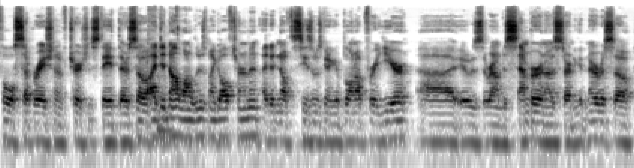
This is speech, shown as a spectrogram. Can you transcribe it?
full separation of church and state there. So I did not want to lose my golf tournament. I didn't know if the season was going to get blown up for a year. Uh, it was around December, and I was starting to get nervous. So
